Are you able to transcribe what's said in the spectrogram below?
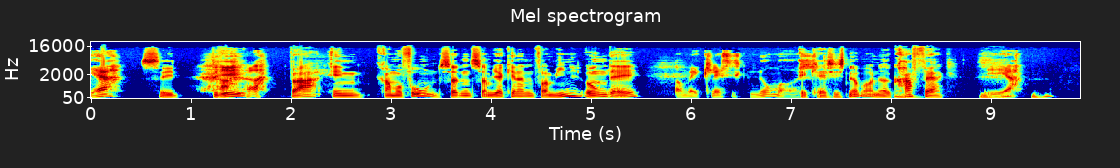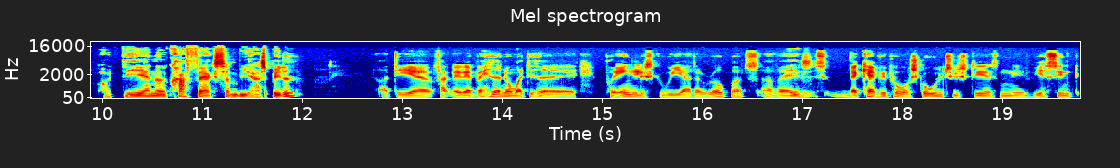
Ja, Se, det var en gramofon, sådan som jeg kender den fra mine unge ja. dage. og med et klassisk nummer også. Et klassisk nummer, noget kraftværk. Ja, Og det er noget kraftværk, som vi har spillet. Og det er, hvad, hvad hedder nummeret? Det hedder øh, på engelsk We Are The Robots, og hvad, yes. Hvad kan vi på vores skoletysk? Det er sådan, øh, vi har sendt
